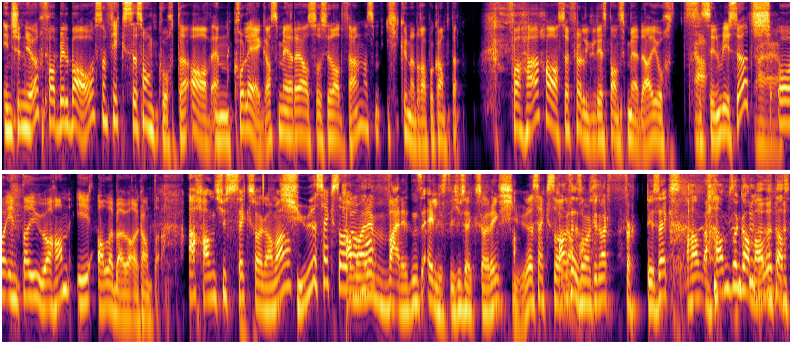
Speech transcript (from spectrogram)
ingeniør fra Bilbao, som fikk sesongkortet av en kollega som er Real Sociedad-fan, men som ikke kunne dra på kampen. For her har selvfølgelig spansk media gjort Ja. sin research Ja, ja, og intervjua han i alle bauger og kanter. Er han 26 år gammel? 26 år Han må være verdens eldste 26-åring. 26 år Han ser ut som han kunne vært 46. Han, han som gammel ut. Altså.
